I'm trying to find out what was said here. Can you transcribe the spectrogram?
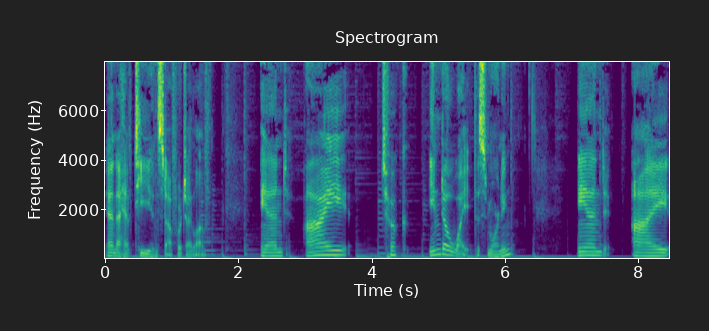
And I have tea and stuff, which I love. And I took Indo White this morning, and I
